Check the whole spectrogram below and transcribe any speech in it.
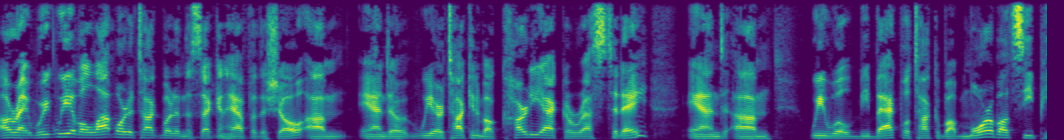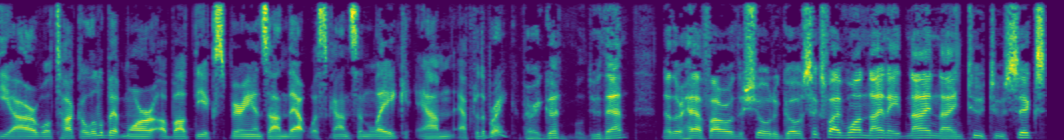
All right, we, we have a lot more to talk about in the second half of the show, um, and uh, we are talking about cardiac arrest today, and um, we will be back. We'll talk about more about CPR. We'll talk a little bit more about the experience on that Wisconsin lake um, after the break. Very good. We'll do that. Another half hour of the show to go. 651 989 9226.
